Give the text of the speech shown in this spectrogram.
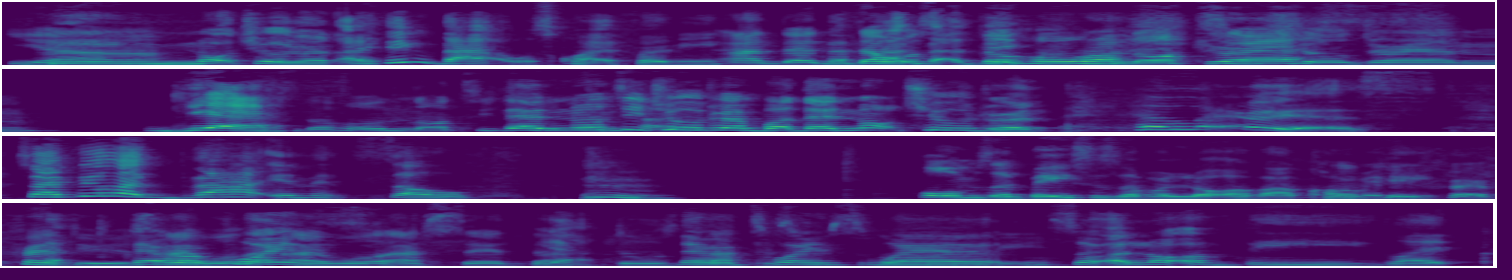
yeah. being not children. I think that was quite funny. and then the fact was that the whole naughty cross-dress. children, Yes, the whole naughty. they're children naughty part. children, but they're not children. Hilarious. So I feel like that in itself forms a basis of a lot of our comedy. Okay, fair, There- dues. there I will. points- I will accept that yeah, those. there is points where comedy. so a lot of the like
